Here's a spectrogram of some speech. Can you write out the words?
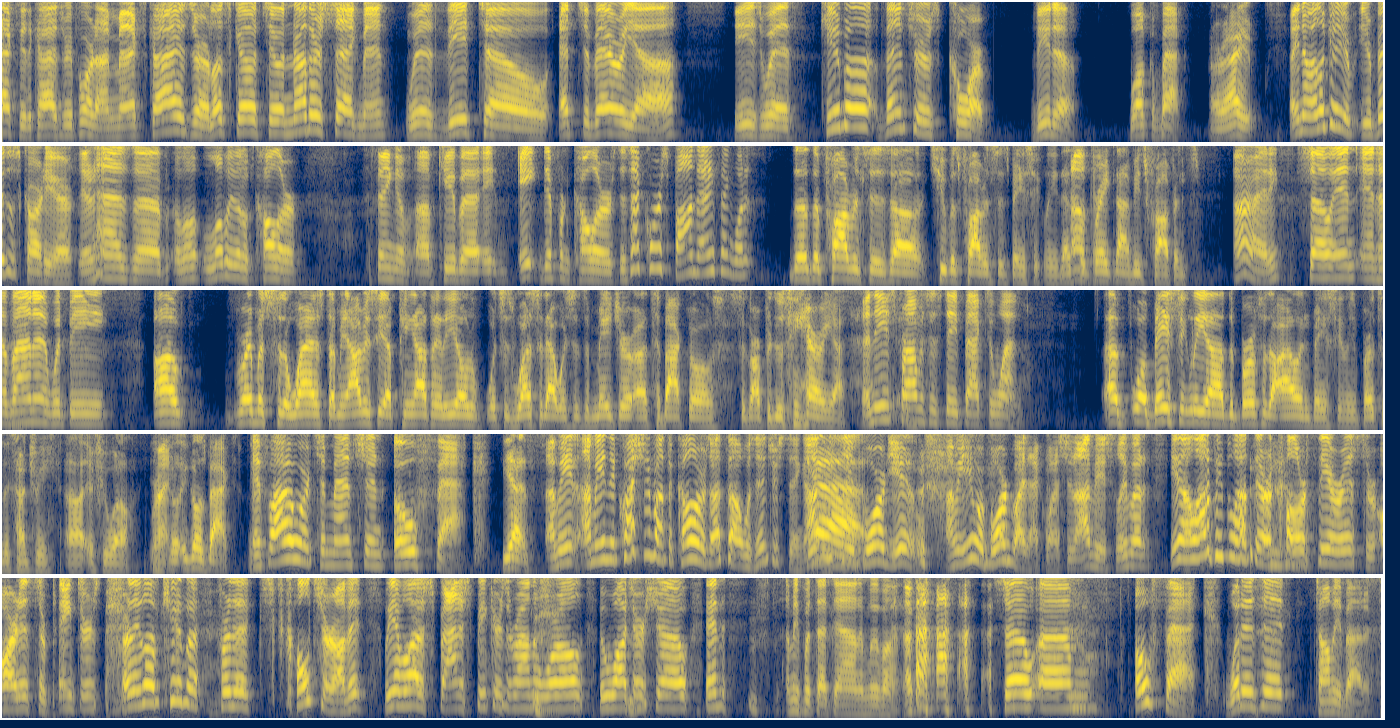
Back to the Keiser Report. I'm Max Keiser. Let's go to another segment with Vito Echevarria. He's with Cuba Ventures Corp. Vito, welcome back. All right. I know. I look at your, your business card here, and it has a, a lovely little color thing of, of Cuba, eight, eight different colors. Does that correspond to anything? What? The the provinces, uh, Cuba's provinces, basically. That's the breakdown of each province. All righty. So in, in Havana would be Uh, very much to the west. I mean, obviously, uh, Pinar del Rio, which is west of that, which is a major uh, tobacco cigar producing area. and these provinces date back to when? Uh, well, basically, uh, the birth of the island, basically, birth of the country, uh, if you will. Right. It, goes back. If I were to mention OFAC, Yes. I mean, I mean, the question about the colors I thought was interesting. Yeah. Obviously, it bored you. I mean, you were bored by that question, obviously. But you know, a lot of people out there are color theorists or artists or painters, or they love Cuba for the culture of it. We have a lot of Spanish speakers around the world who watch our show. And let me put that down and move on. Okay. So, um, OFAC, what is it? Tell me about it.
